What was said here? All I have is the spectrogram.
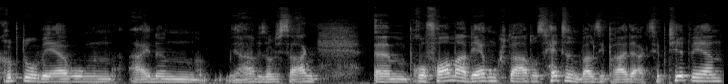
Kryptowährungen einen, ja, wie soll ich sagen, ähm, proforma Währungsstatus hätten, weil sie breiter akzeptiert wären,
